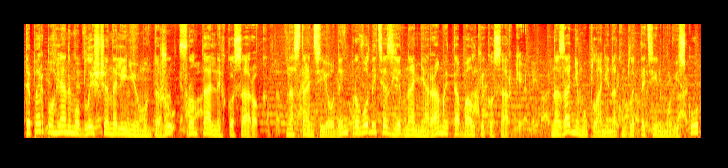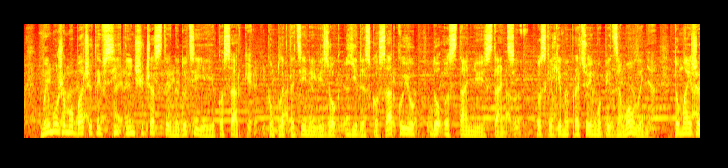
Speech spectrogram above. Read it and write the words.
Тепер поглянемо ближче на лінію монтажу фронтальних косарок. На станції 1 проводиться з'єднання рами та балки косарки. На задньому плані на комплектаційному візку ми можемо бачити всі інші частини до цієї косарки. Комплектаційний візок їде з косаркою до останньої станції. Оскільки ми працюємо під замовлення, то майже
